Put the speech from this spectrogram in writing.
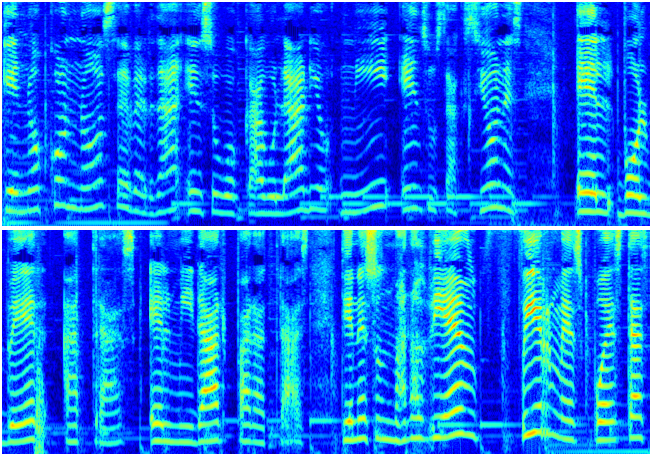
que no conoce, ¿verdad?, en su vocabulario ni en sus acciones el volver atrás, el mirar para atrás. Tiene sus manos bien firmes puestas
